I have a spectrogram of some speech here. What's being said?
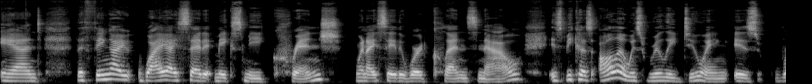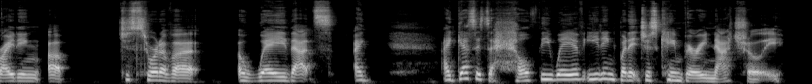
And the thing I why I said it makes me cringe when I say the word cleanse now is because all I was really doing is writing up just sort of a a way that's I guess it's a healthy way of eating, but it just came very naturally,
